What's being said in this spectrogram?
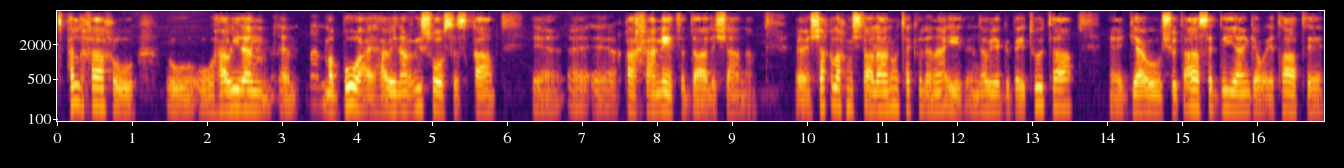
تبلخخ وهاويلا مبوعة هاويلا ريسورسز قا قا خامات دا لشانا. شقلق مشتالانو تكلنا إيد إنه يقبيتوتا جو شوتاس ديان جو اطاتي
